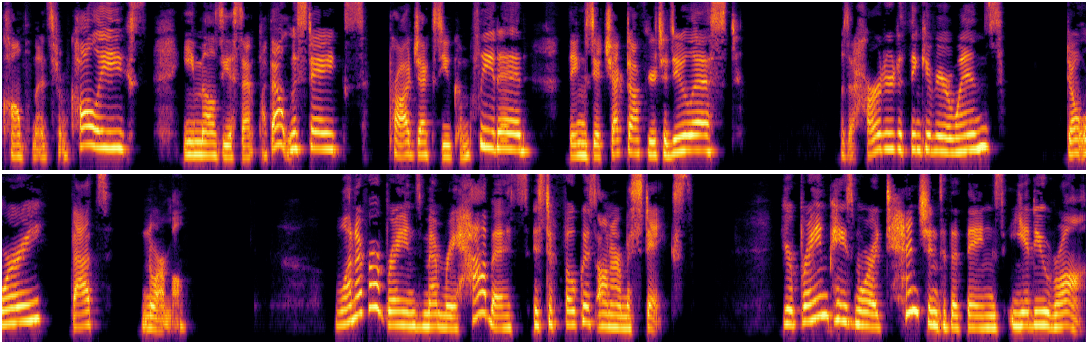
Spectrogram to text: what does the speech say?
Compliments from colleagues, emails you sent without mistakes, projects you completed, things you checked off your to-do list. Was it harder to think of your wins? Don't worry, that's normal. One of our brain's memory habits is to focus on our mistakes. Your brain pays more attention to the things you do wrong,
